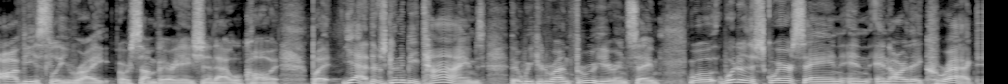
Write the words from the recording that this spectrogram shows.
obviously right or some variation of that we'll call it but yeah there's going to be times that we can run through here and say well what are the squares saying and, and are they correct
